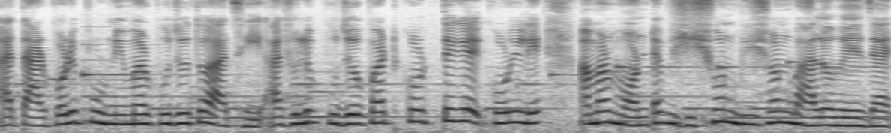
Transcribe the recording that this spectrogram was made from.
আর তারপরে পূর্ণিমার পুজো তো আছেই। আসলে পুজো পাঠ করতে করলে আমার মনটা ভীষণ ভীষণ ভালো হয়ে যায়।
